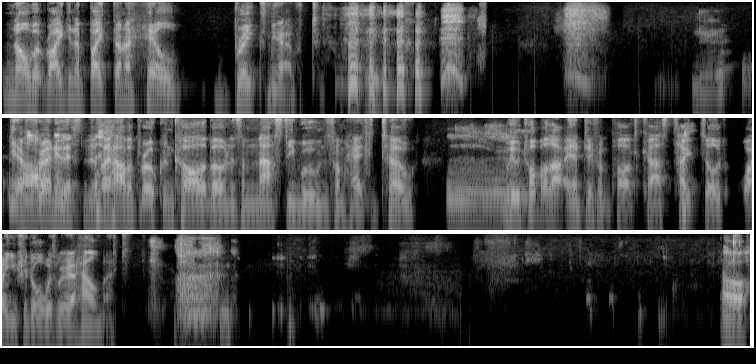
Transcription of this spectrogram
No, but riding a bike down a hill breaks me out. Yeah, for any I- listeners, I have a broken collarbone and some nasty wounds from head to toe. We'll talk about that in a different podcast titled Why You Should Always Wear a Helmet. oh.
